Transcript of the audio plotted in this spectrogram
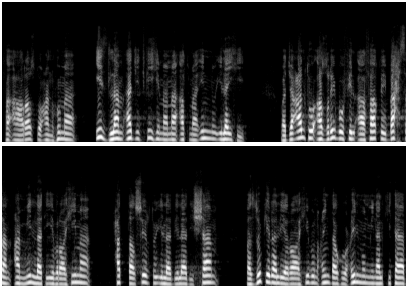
فأعرضت عنهما إذ لم أجد فيهما ما أطمئن إليه وجعلت أضرب في الآفاق بحثا عن ملة إبراهيم حتى صرت إلى بلاد الشام فذكر لي راهب عنده علم من الكتاب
